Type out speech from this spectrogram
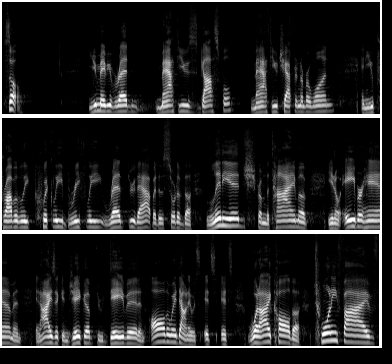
So, you maybe have read Matthew's gospel, Matthew chapter number one, and you probably quickly, briefly read through that, but it was sort of the lineage from the time of you know, Abraham and, and Isaac and Jacob through David and all the way down. It was, it's, it's what I call the 25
